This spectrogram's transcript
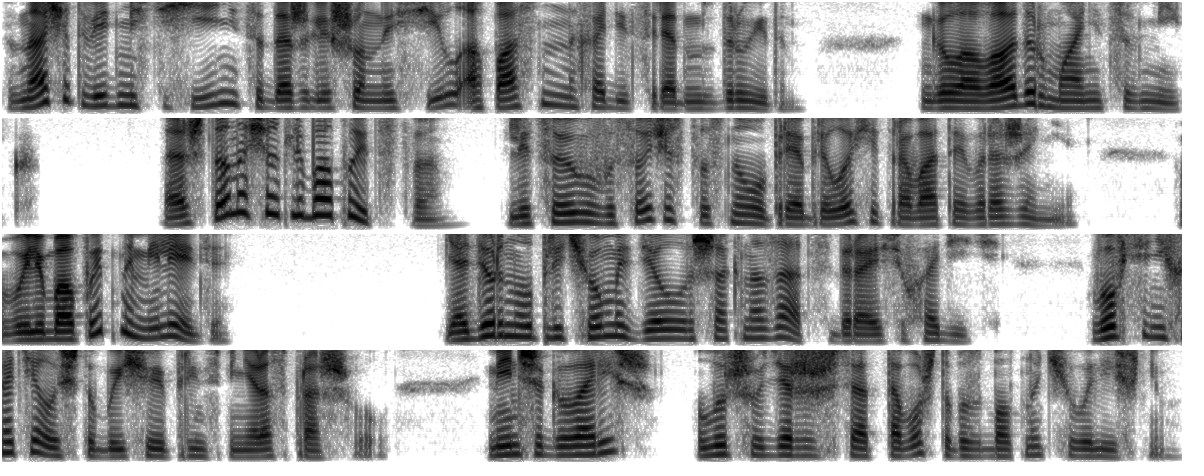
Значит, ведьме-стихийнице, даже лишенной сил, опасно находиться рядом с друидом. Голова дурманится в миг. А что насчет любопытства? Лицо его высочества снова приобрело хитроватое выражение. «Вы любопытны, миледи?» Я дернула плечом и сделала шаг назад, собираясь уходить. Вовсе не хотелось, чтобы еще и принц меня расспрашивал. Меньше говоришь, лучше удержишься от того, чтобы сболтнуть чего лишнего.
